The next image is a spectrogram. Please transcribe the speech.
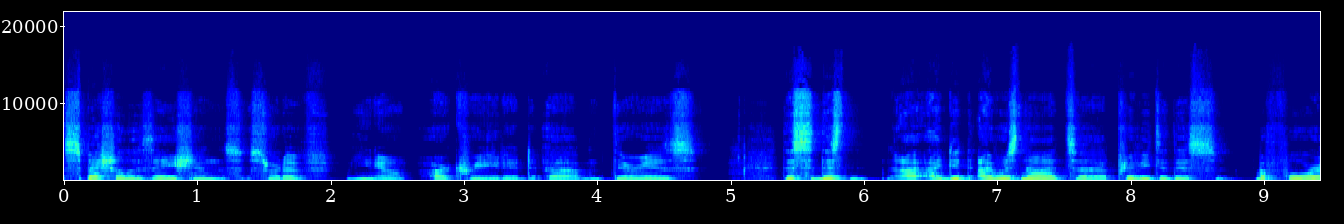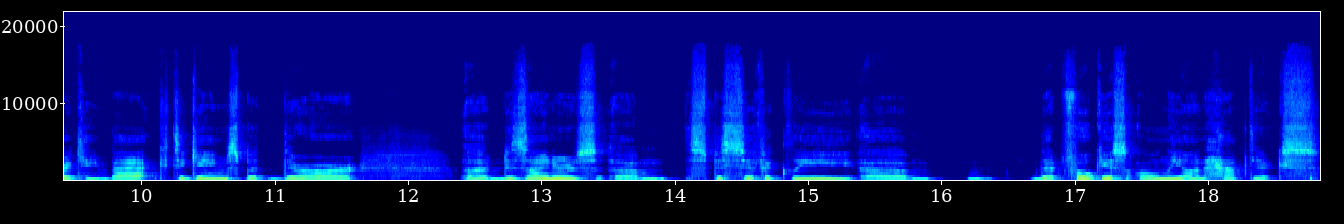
specializations sort of you know are created um, there is this this I, I did I was not uh, privy to this before I came back to games, but there are uh, designers um, specifically um, that focus only on haptics.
